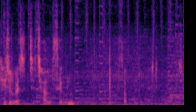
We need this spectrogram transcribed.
খেজুর গাছের যে ছাল, সেগুলো সব কিন্তু পেস্টিং করা হচ্ছে।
